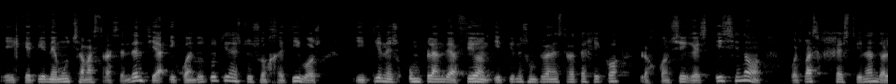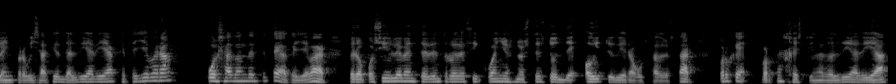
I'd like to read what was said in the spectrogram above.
eh, que tiene mucha más trascendencia. Y cuando tú tienes tus objetivos y tienes un plan de acción y tienes un plan estratégico, los consigues. Y si no, pues vas gestionando la improvisación del día a día que te llevará pues a donde te tenga que llevar. Pero posiblemente dentro de cinco años no estés donde hoy te hubiera gustado estar. ¿Por qué? Porque has gestionado el día a día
